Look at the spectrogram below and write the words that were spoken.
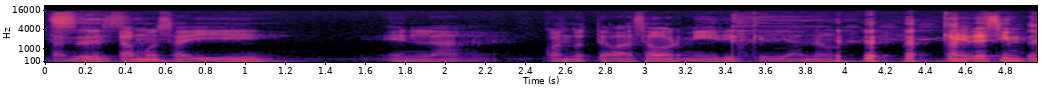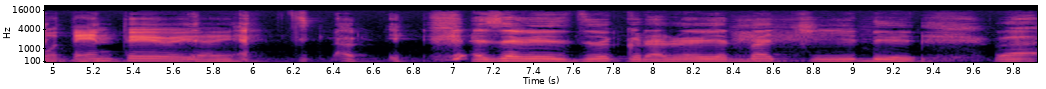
también Sí, sí. estamos ahí en la cuando te vas a dormir y que ya no, que eres impotente, güey, ahí. Ese me hizo curarme bien machín, güey.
